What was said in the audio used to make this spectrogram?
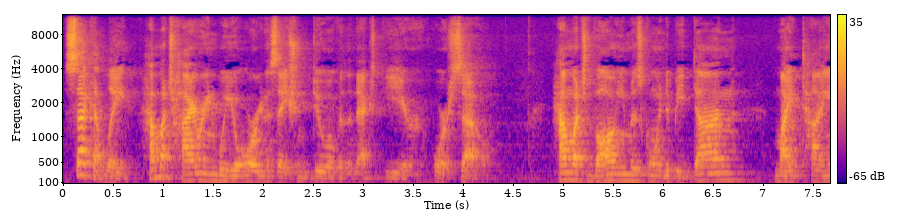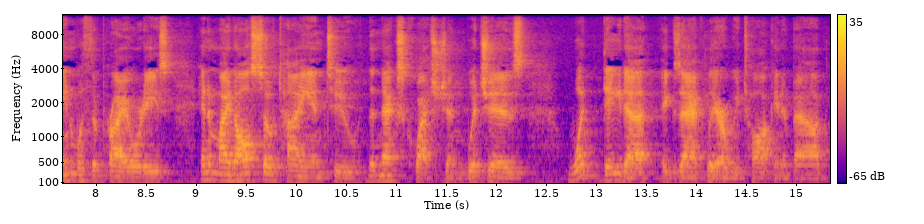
Secondly, how much hiring will your organization do over the next year or so? How much volume is going to be done might tie in with the priorities, and it might also tie into the next question, which is what data exactly are we talking about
